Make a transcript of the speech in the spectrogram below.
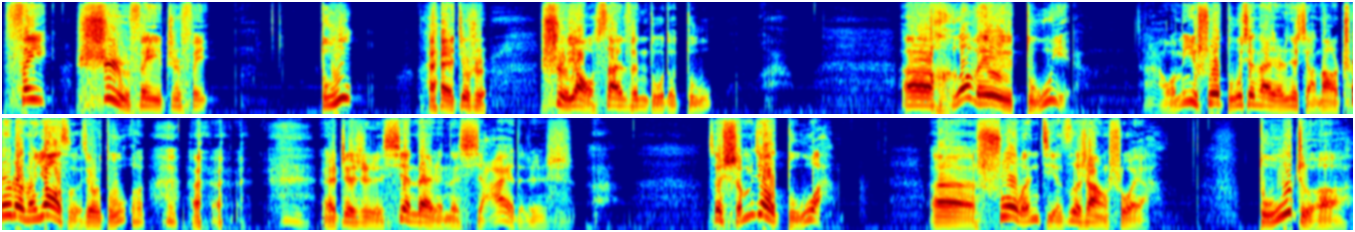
非是非之非，毒，嘿嘿，就是是药三分毒的毒啊。呃，何为毒也？啊，我们一说毒，现在人就想到吃了能药死，就是毒。哎，这是现代人的狭隘的认识。所以，什么叫毒啊？呃，《说文解字》上说呀：“毒者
